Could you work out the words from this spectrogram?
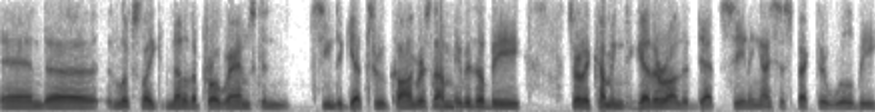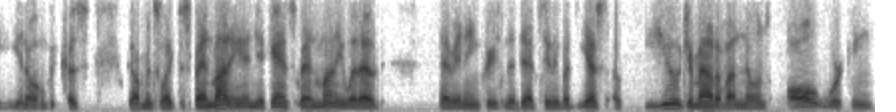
and uh, it looks like none of the programs can seem to get through Congress. Now, maybe they'll be sort of coming together on the debt ceiling. I suspect there will be, you know, because governments like to spend money, and you can't spend money without having an increase in the debt ceiling. But yes, a huge amount of unknowns, all working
